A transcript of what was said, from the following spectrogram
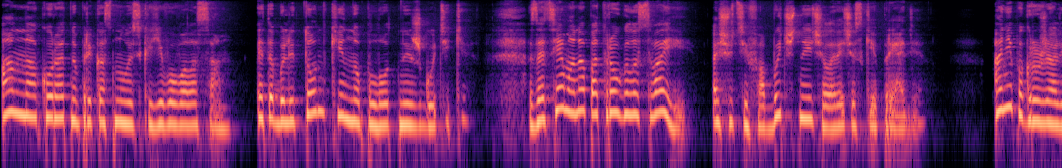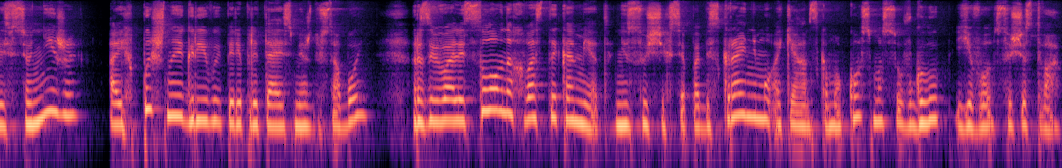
Анна аккуратно прикоснулась к его волосам. Это были тонкие, но плотные жгутики. Затем она потрогала свои, ощутив обычные человеческие пряди. Они погружались все ниже, а их пышные гривы, переплетаясь между собой, развивались словно хвосты комет, несущихся по бескрайнему океанскому космосу вглубь его существа.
